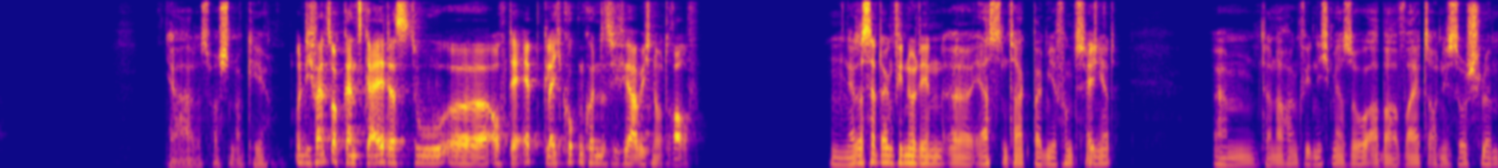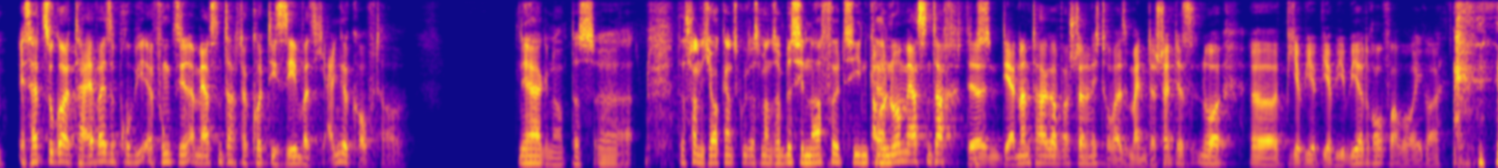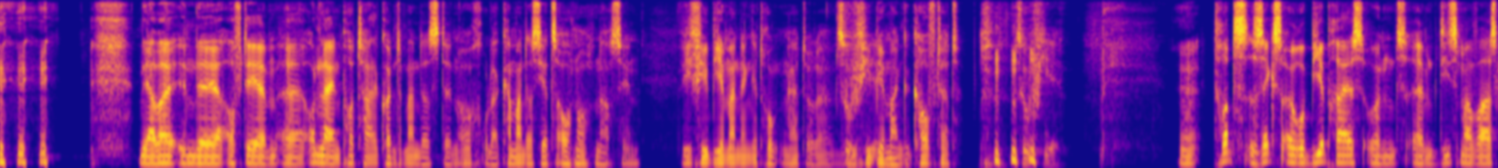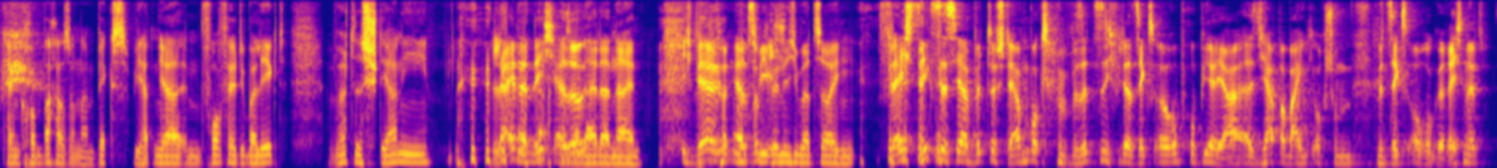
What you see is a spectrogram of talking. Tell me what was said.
Ja, das war schon okay. Und ich fand es auch ganz geil, dass du äh, auf der App gleich gucken konntest, wie viel habe ich noch drauf. Hm, ja, das hat irgendwie nur den äh, ersten Tag bei mir funktioniert. Echt? Ähm, danach irgendwie nicht mehr so, aber war jetzt auch nicht so schlimm. Es hat sogar teilweise probiert, funktioniert am ersten Tag, da konnte ich sehen, was ich eingekauft habe. Ja, genau. Das, äh, das fand ich auch ganz gut, dass man so ein bisschen nachvollziehen kann. Aber nur am ersten Tag. Der, die anderen Tage stand da nicht drauf. Also ich meine, da stand jetzt nur äh, Bier, Bier, Bier, Bier, Bier drauf, aber egal. ja, aber in der, auf dem äh, Online-Portal konnte man das denn auch, oder kann man das jetzt auch noch nachsehen? Wie viel Bier man denn getrunken hat oder Zu wie viel Bier man gekauft hat. Zu viel. Trotz 6 Euro Bierpreis und ähm, diesmal war es kein Krombacher, sondern Becks. Wir hatten ja im Vorfeld überlegt, wird es Sterni? Leider nicht. Also leider nein. Ich wäre konnten äh, Zwiebel nicht überzeugen. Vielleicht nächstes Jahr bitte Sternbox besitzen nicht wieder 6 Euro pro Bier. Ja, also ich habe aber eigentlich auch schon mit 6 Euro gerechnet.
